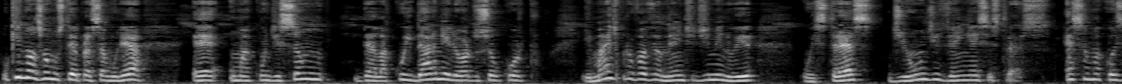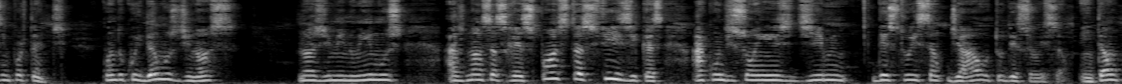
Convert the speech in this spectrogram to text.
o que nós vamos ter para essa mulher é uma condição dela cuidar melhor do seu corpo e mais provavelmente diminuir o estresse, de onde vem esse estresse. Essa é uma coisa importante. Quando cuidamos de nós, nós diminuímos as nossas respostas físicas a condições de destruição, de autodestruição. Então,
